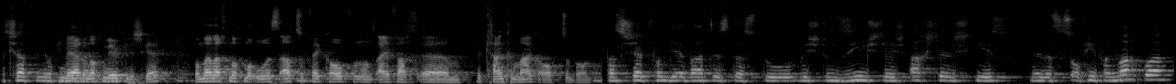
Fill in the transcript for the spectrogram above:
Das schaffen wir auf jeden Wäre Fall. noch möglich, gell? Und danach nochmal USA zu verkaufen und einfach ähm, eine kranke Marke aufzubauen. Was ich halt von dir erwarte, ist, dass du Richtung siebenstellig, achtstellig gehst. Ne, das ist auf jeden Fall machbar.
